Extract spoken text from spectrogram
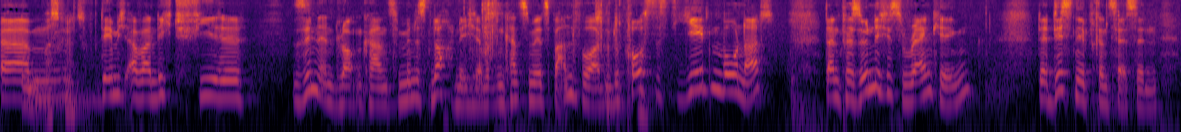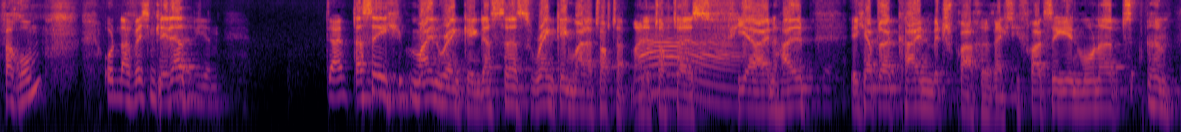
ähm, oh, dem ich aber nicht viel Sinn entlocken kann, zumindest noch nicht, aber den kannst du mir jetzt beantworten. Du postest jeden Monat dein persönliches Ranking der Disney-Prinzessin. Warum? Und nach welchen Kriterien? Dein das sehe ich mein Ranking. Das ist das Ranking meiner Tochter. Meine ah. Tochter ist viereinhalb. Ich habe da kein Mitspracherecht. Ich frage sie jeden Monat, ähm,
